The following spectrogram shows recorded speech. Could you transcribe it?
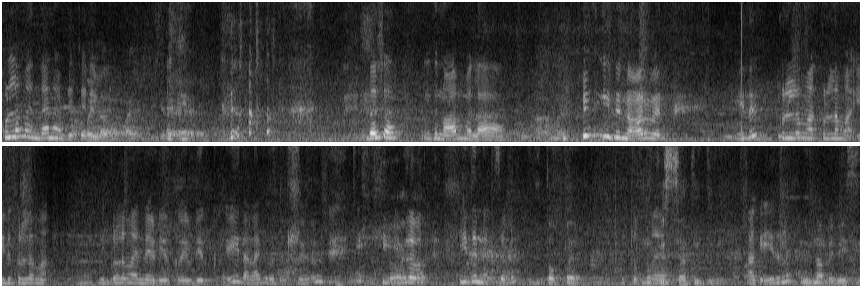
குள்ளமா இருந்தானே அப்படி தெரியல. தஷா இது நார்மலா? இது நார்மல். இது குள்ளமா குள்ளமா இது குள்ளமா. இது குள்ளமா இருந்தா எப்படி இருக்கும் எப்படி இருக்கும். ஏய் நல்லா இருக்கிறது இதுல வா. இது என்ன சொல்லு? இது தொப்பை. பெருசாக தெரிஞ்சுது ஓகே இதுல இது நம்ம பேசி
